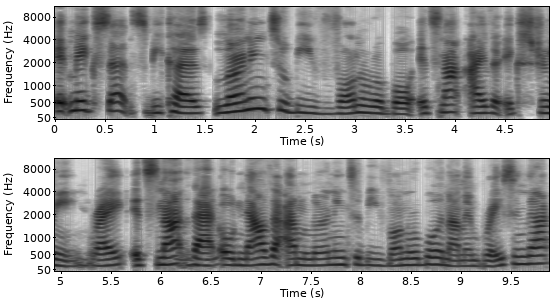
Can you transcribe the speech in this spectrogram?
it makes sense because learning to be vulnerable, it's not either extreme, right? It's not mm-hmm. that, oh, now that I'm learning to be vulnerable and I'm embracing that,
